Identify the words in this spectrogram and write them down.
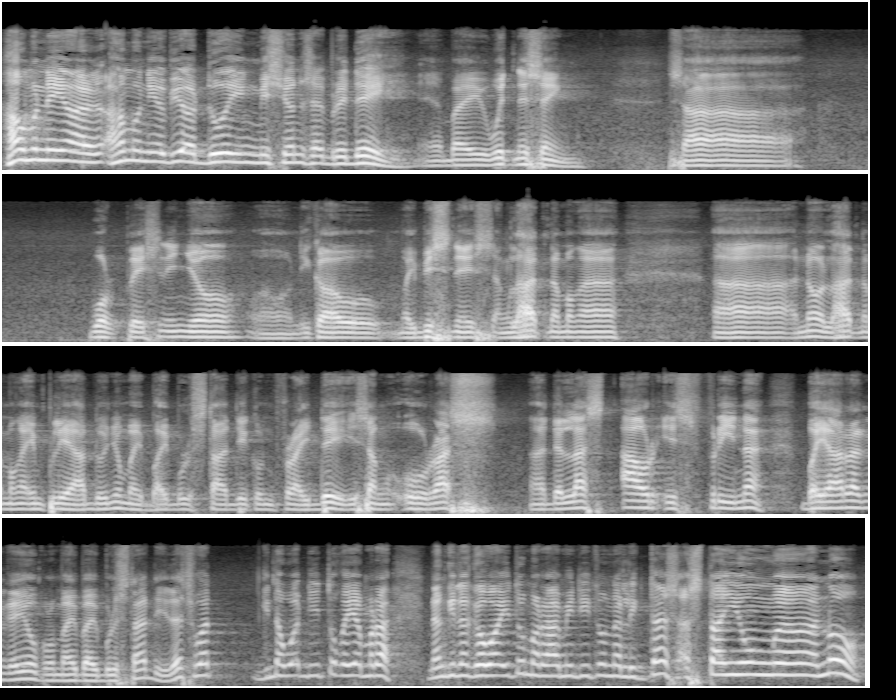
How many are how many of you are doing missions every day eh, by witnessing? sa workplace ninyo, uh, ikaw may business, ang lahat ng mga uh, ano, lahat ng mga empleyado nyo may Bible study on Friday, isang oras. Uh, the last hour is free na. Bayaran kayo for my Bible study. That's what ginawa dito kaya mara nang ginagawa ito marami dito naligtas hasta yung uh, ano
